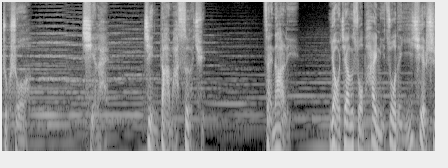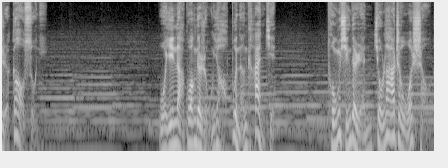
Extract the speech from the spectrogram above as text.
主说：“起来，进大马色去，在那里，要将所派你做的一切事告诉你。”我因那光的荣耀不能看见。同行的人就拉着我手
